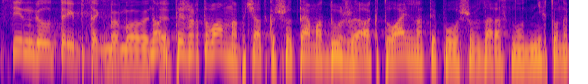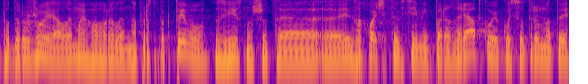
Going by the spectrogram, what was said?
single trip, так би мовити. Ну, ти жартував на початку, що тема дуже актуальна, типу, що зараз ну, ніхто не подорожує, але ми говорили на перспективу. Звісно, що це е, і захочеться всім і перезарядку якусь отримати,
